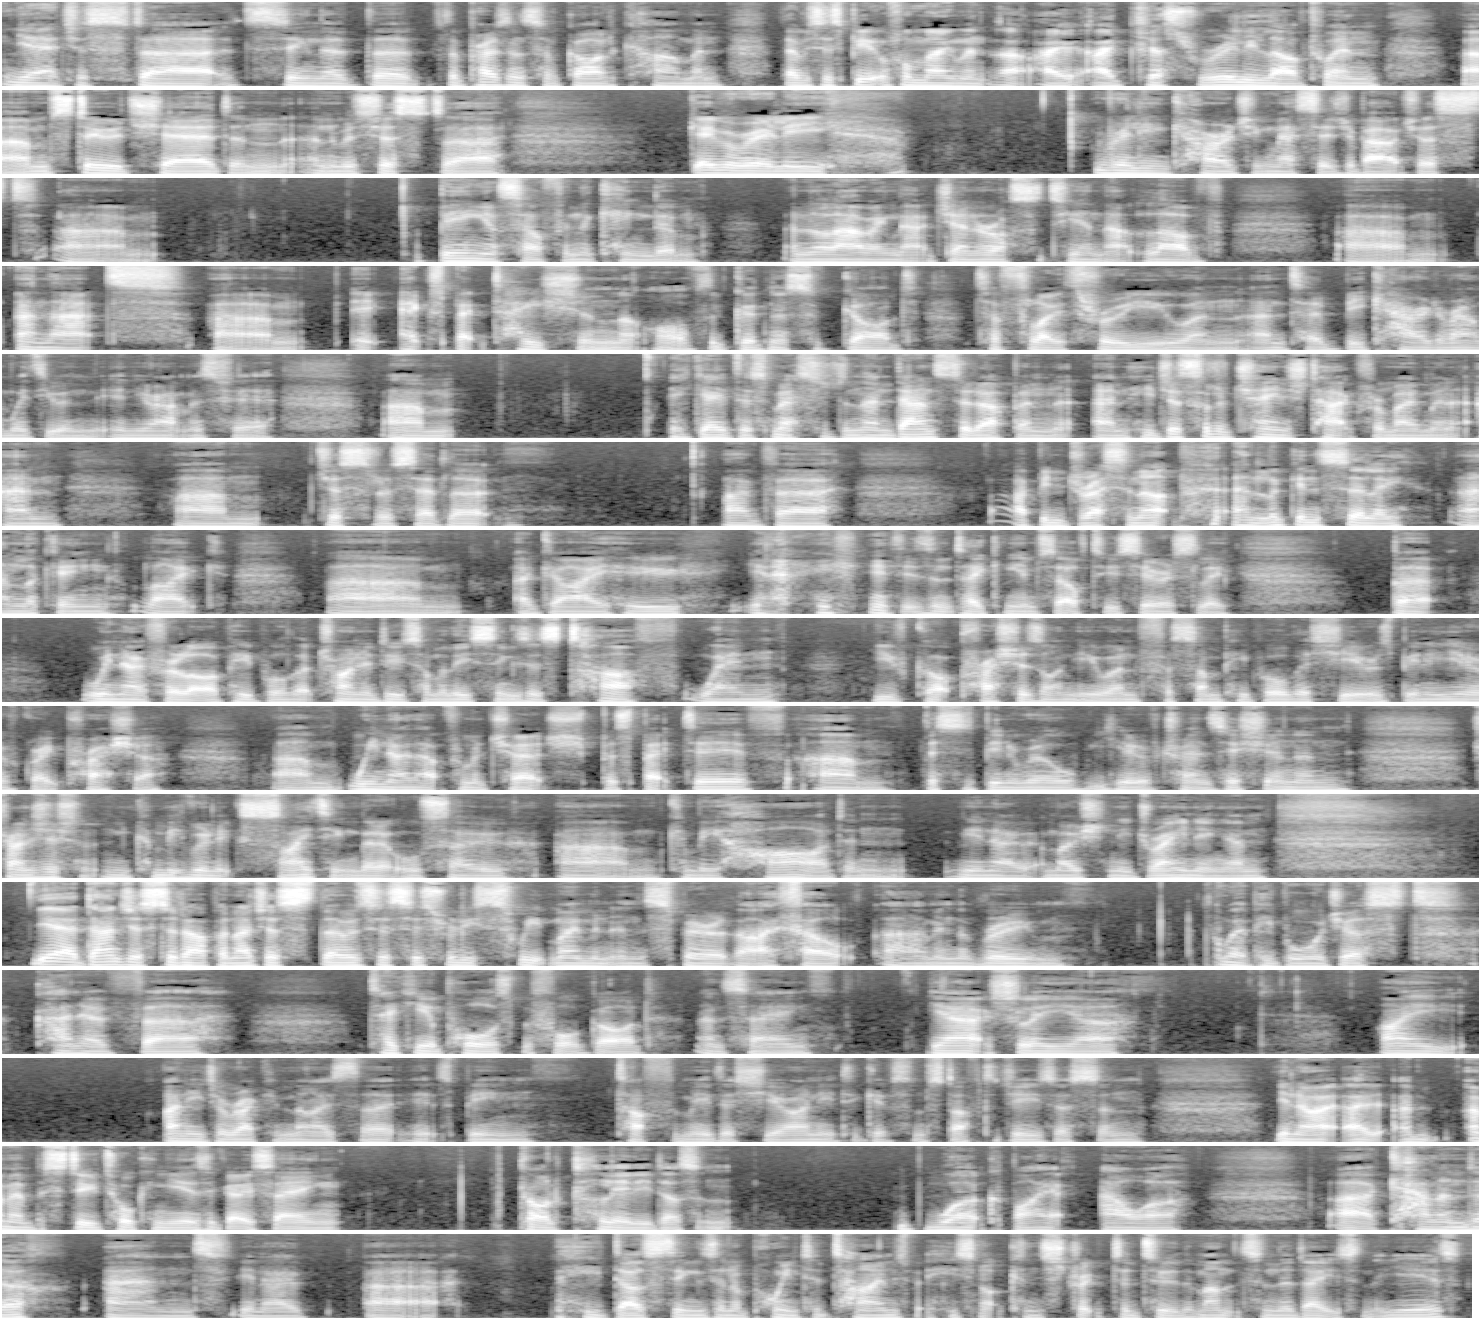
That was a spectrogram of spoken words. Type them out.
yeah, just uh, seeing the, the, the presence of God come. And there was this beautiful moment that I, I just really loved when um, Stu had shared and, and was just uh, gave a really, really encouraging message about just um, being yourself in the kingdom and allowing that generosity and that love um, and that um, expectation of the goodness of God to flow through you and, and to be carried around with you in, in your atmosphere. Um, he gave this message, and then Dan stood up and, and he just sort of changed tack for a moment and um, just sort of said, "Look, I've uh, I've been dressing up and looking silly and looking like um, a guy who you know isn't taking himself too seriously, but." We know for a lot of people that trying to do some of these things is tough when you've got pressures on you, and for some people, this year has been a year of great pressure. Um, we know that from a church perspective. Um, this has been a real year of transition, and transition can be really exciting, but it also um, can be hard and you know emotionally draining. And yeah, Dan just stood up, and I just there was just this really sweet moment in the spirit that I felt um, in the room where people were just kind of uh, taking a pause before God and saying, "Yeah, actually, uh, I." I need to recognize that it's been tough for me this year. I need to give some stuff to Jesus. And, you know, I, I, I remember Stu talking years ago saying, God clearly doesn't work by our uh, calendar. And, you know, uh, he does things in appointed times, but he's not constricted to the months and the days and the years.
